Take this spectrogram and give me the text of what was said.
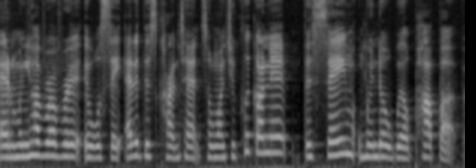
And when you hover over it, it will say Edit this content. So once you click on it, the same window will pop up.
